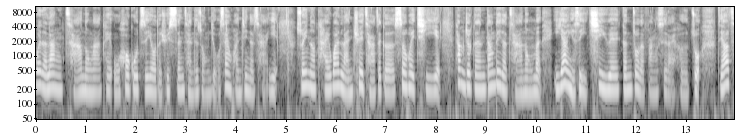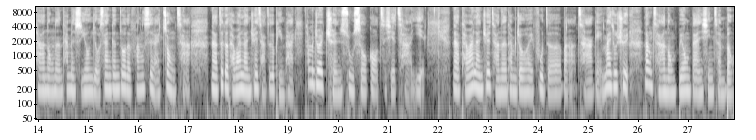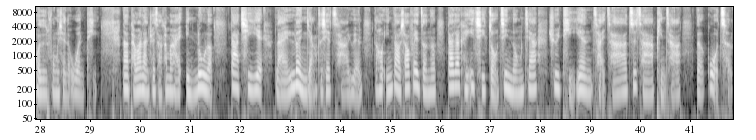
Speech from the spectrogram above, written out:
为了让茶农啊可以无后顾之忧的去生产这种友善环境的茶叶，所以呢，台湾蓝雀茶这个社会企业，他们就跟当地的茶农们一样，也是以契约耕作的方式来合作。只要茶农呢，他们使用友善耕作的方式来种茶，那这个台湾蓝雀茶这个品牌，他们就会全数收购这些茶叶。那台湾蓝雀茶呢，他们就会负责把茶给卖出去，让茶农不用担心成本或者是风险的问题。那台台湾蓝雀茶他们还引入了大企业来认养这些茶园，然后引导消费者呢，大家可以一起走进农家去体验采茶、制茶、品茶的过程。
